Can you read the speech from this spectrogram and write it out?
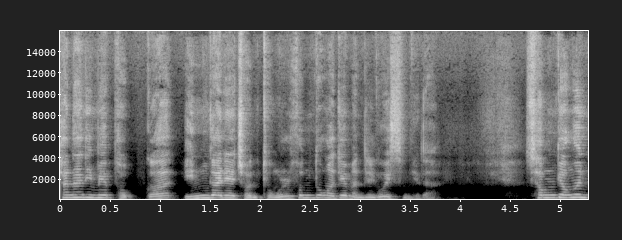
하나님의 법과 인간의 전통을 혼동하게 만들고 있습니다. 성경은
